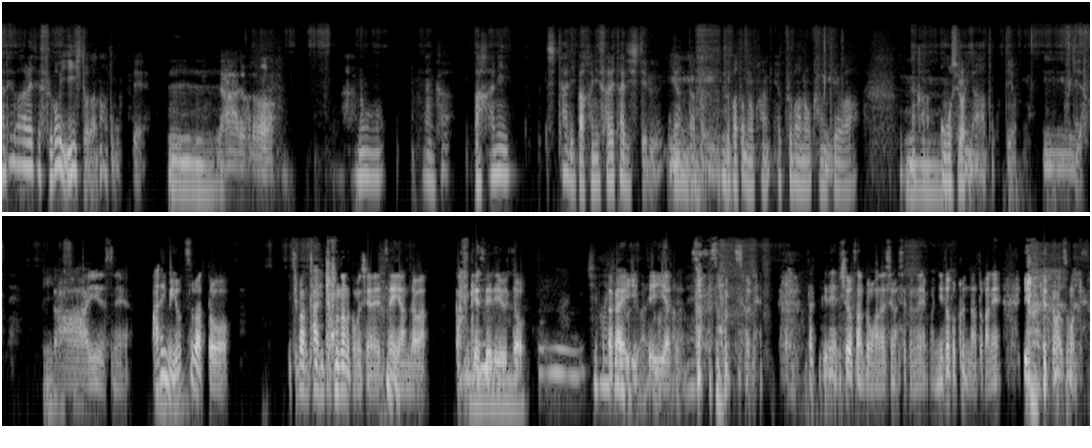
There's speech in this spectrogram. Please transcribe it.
あれはあれですごいいい人だなと思って、うん。なるほど。あの、なんか、バカにしたりバカにされたりしてるヤンダと四つ葉との関四つ葉の関係は、なんか面白いなと思ってうん好きですね。いいですねああ、いいですね。ある意味、四つ葉と一番対等なのかもしれないですね、ヤンダは。関係性で言うと。うん一番お互いっていいやつ。そうそうですよね。さっきね、塩さんとも話しましたけどね、まあ、二度と来んなとかね、言われてますもんね。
